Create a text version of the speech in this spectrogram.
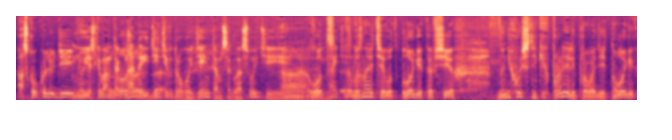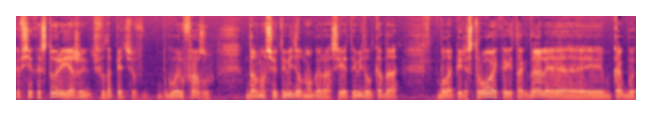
А сколько людей... Ну, если вам так надо, да. идите в другой день, там согласуйте и А, вот, вы знаете, вот логика всех, ну не хочется никаких параллелей проводить, но логика всех историй, я же вот опять говорю фразу, давно все это видел много раз. Я это видел, когда была перестройка и так далее, и как бы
